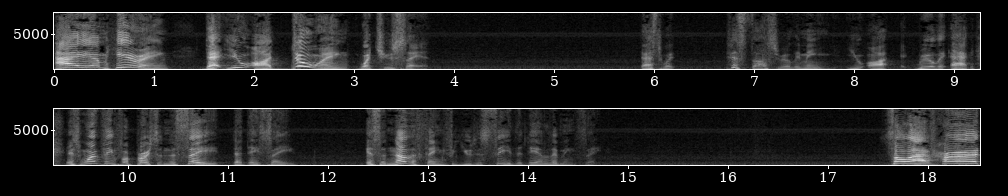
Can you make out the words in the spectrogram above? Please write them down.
I am hearing that you are doing what you said. That's what pistos really means. You are really acting. It's one thing for a person to say that they saved. It's another thing for you to see that they are living saved. So I've heard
